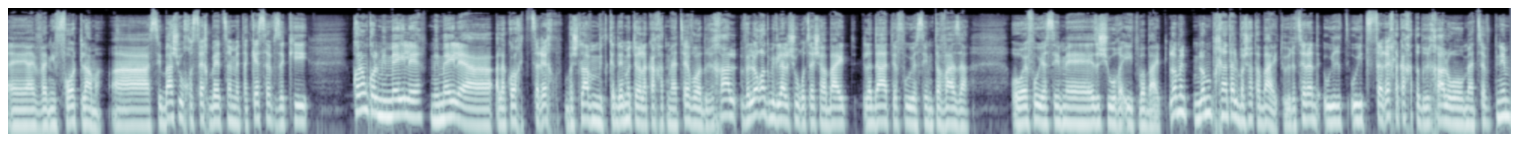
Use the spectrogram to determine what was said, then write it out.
אה, ואני אפרוט למה. הסיבה שהוא חוסך בעצם את הכסף זה כי... קודם כל, ממילא, ממילא הלקוח יצטרך בשלב מתקדם יותר לקחת מעצב או אדריכל, ולא רק בגלל שהוא רוצה שהבית, לדעת איפה הוא ישים את הוואזה, או איפה הוא ישים אה, איזשהו רהיט בבית. לא, לא מבחינת הלבשת הבית, הוא, ירצה, הוא, יצטרך לקחת אדריכל או מעצב פנים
